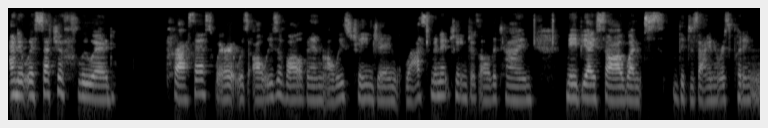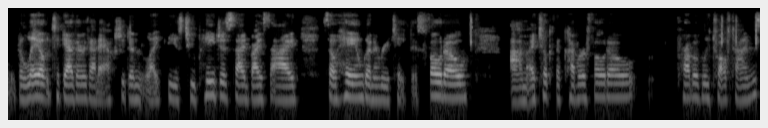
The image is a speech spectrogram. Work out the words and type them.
and it was such a fluid process where it was always evolving, always changing, last minute changes all the time. Maybe I saw once the designer was putting the layout together that I actually didn't like these two pages side by side. So, hey, I'm going to retake this photo. Um, I took the cover photo probably 12 times.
